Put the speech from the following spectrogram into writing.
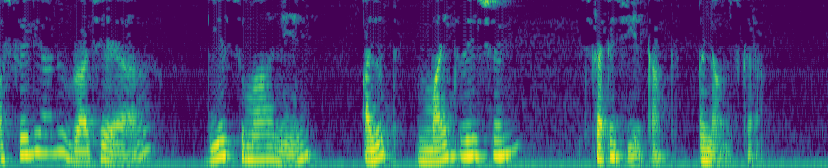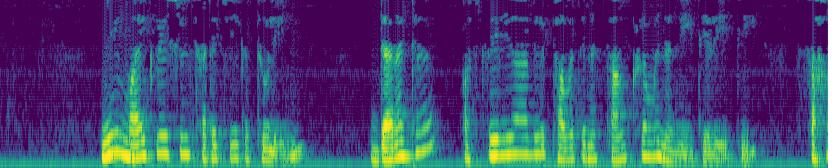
ඔස්ට්‍රේලියානු රජය ගිය සුමානේ අලුත් මයිග්‍රේෂන් ස්ට්‍රටජි එකක් අනවුන්ස් කරා. මේ මයිග්‍රේෂන් ස්ට්‍රටජි එක තුළින් දැනට ඔස්ට්‍රේලියාවේ පවතින සංක්‍රමණ නීති රීති සහ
